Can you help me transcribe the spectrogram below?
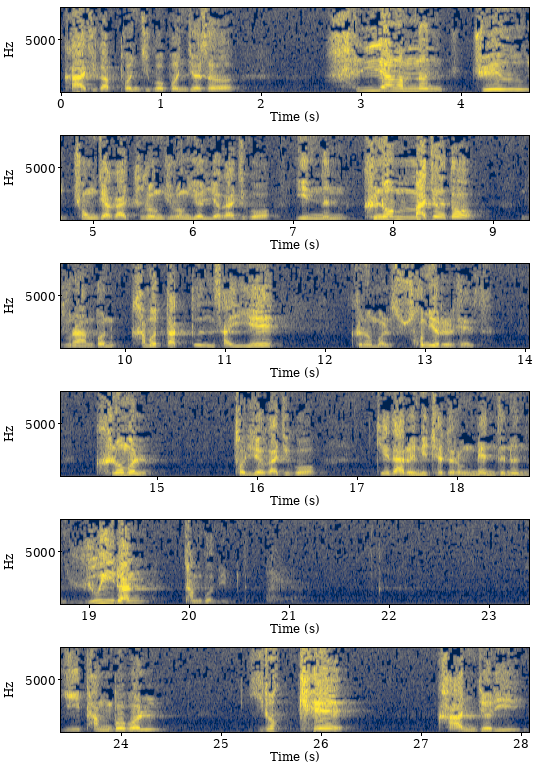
가지가 번지고 번져서 한량없는 죄의 종자가 주렁주렁 열려가지고 있는 그놈마저도 눈 한 번 감았다 뜬 사이에 그놈을 소멸을 해서 그놈을 돌려가지고 깨달음이 되도록 만드는 유일한 방법입니다. 이 방법을 이렇게 간절히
